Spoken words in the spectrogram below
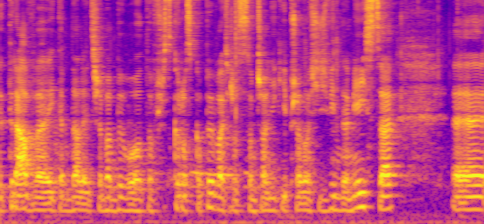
e, trawę i tak dalej trzeba było to wszystko rozkopywać, rozsączalniki przenosić w inne miejsce. E,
